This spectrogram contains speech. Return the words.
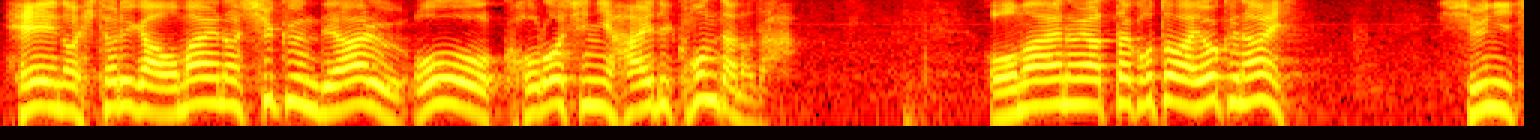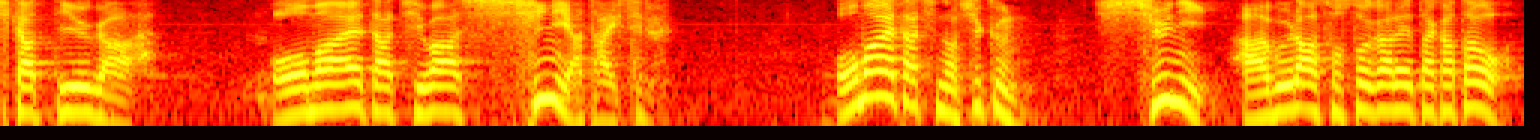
兵の一人がお前の主君である王を殺しに入り込んだのだ。お前のやったことは良くない。主に誓って言うがお前たちは死に値する。お前たちの主君主に油注がれた方を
